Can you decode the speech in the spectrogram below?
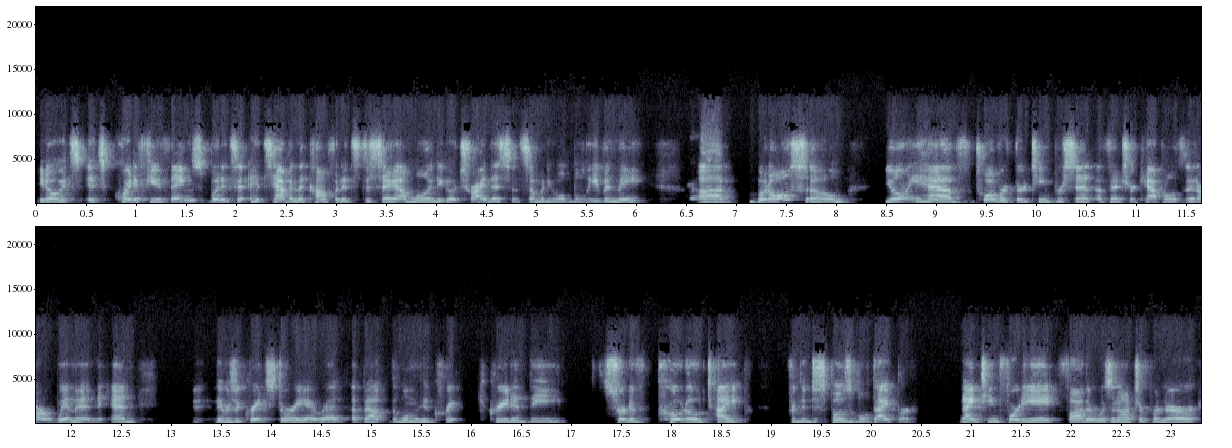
you know it's it's quite a few things but it's it's having the confidence to say i'm willing to go try this and somebody will believe in me yes. uh, but also you only have 12 or 13% of venture capitals that are women. And there was a great story I read about the woman who cre- created the sort of prototype for the disposable diaper. 1948, father was an entrepreneur.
